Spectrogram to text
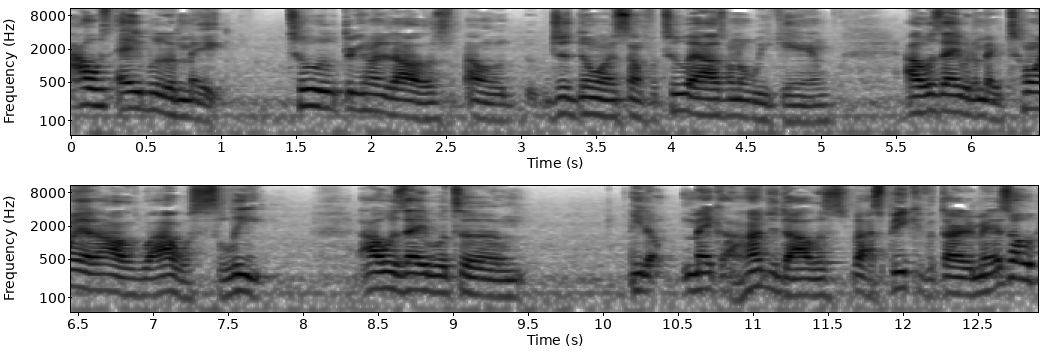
I was able to make two or three hundred dollars on just doing something for two hours on the weekend. I was able to make twenty dollars while I was asleep. I was able to, you know, make a hundred dollars by speaking for thirty minutes. So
